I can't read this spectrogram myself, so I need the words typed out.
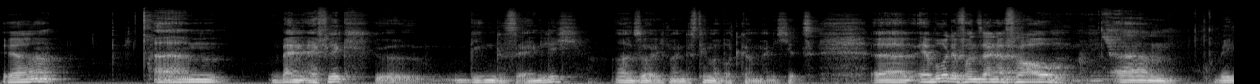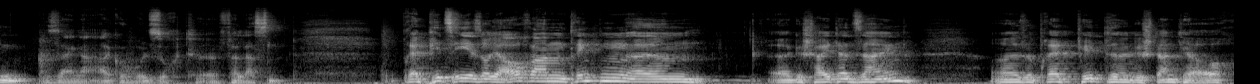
Ja, ähm, ben Affleck äh, ging das ähnlich. Also, ich meine, das Thema Wodka meine ich jetzt. Äh, er wurde von seiner Frau ähm, wegen seiner Alkoholsucht äh, verlassen. Brett Pitts Ehe soll ja auch am Trinken ähm, äh, gescheitert sein. Also Brad Pitt äh, gestand ja auch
